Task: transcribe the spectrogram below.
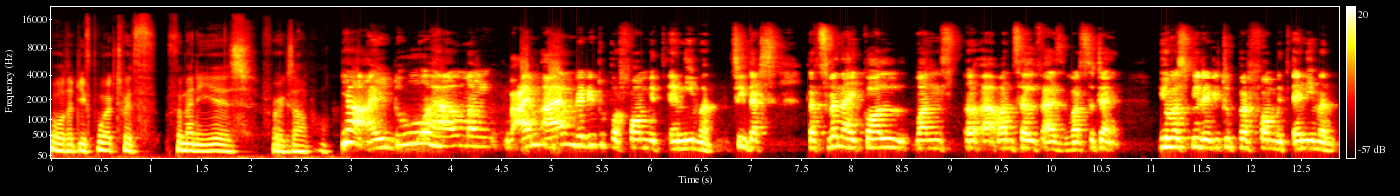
or that you've worked with for many years, for example? Yeah, I do have my. I'm I am ready to perform with anyone. See, that's that's when I call one's uh, uh oneself as versatile. You must be ready to perform with anyone,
